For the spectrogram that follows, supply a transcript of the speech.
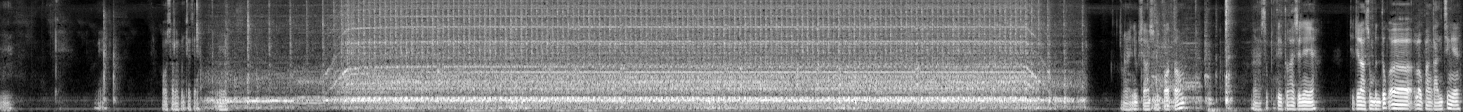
Hmm. Oke. oh salah pencet ya. Hmm. Bisa langsung dipotong. Nah seperti itu hasilnya ya. Jadi langsung bentuk uh, lubang kancing ya.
